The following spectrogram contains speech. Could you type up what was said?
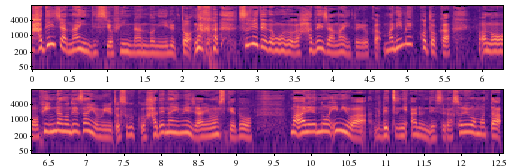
派手じゃないんですよ、フィンランドにいると。なんか、すべてのものが派手じゃないというか、マリメッコとか、あの、フィンランドデザインを見るとすごく派手なイメージありますけど、まあ、あれの意味は別にあるんですが、それはまた、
